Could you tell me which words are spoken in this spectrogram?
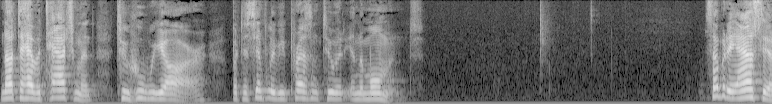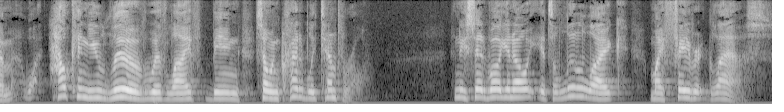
not to have attachment to who we are, but to simply be present to it in the moment. Somebody asked him, How can you live with life being so incredibly temporal? And he said, Well, you know, it's a little like my favorite glass.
